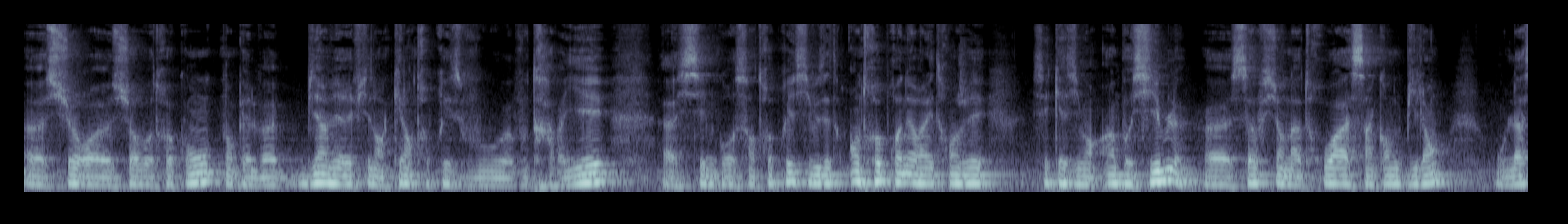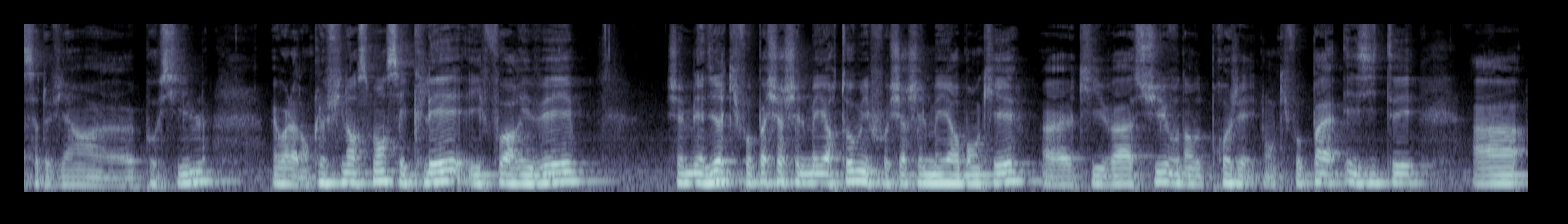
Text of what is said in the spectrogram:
euh, sur, euh, sur votre compte, donc elle va bien vérifier dans quelle entreprise vous, vous travaillez, euh, si c'est une grosse entreprise. Si vous êtes entrepreneur à l'étranger, c'est quasiment impossible, euh, sauf si on a 3 à 50 bilans, où là ça devient euh, possible. Mais voilà, donc le financement c'est clé, et il faut arriver J'aime bien dire qu'il ne faut pas chercher le meilleur taux, mais il faut chercher le meilleur banquier euh, qui va suivre dans votre projet. Donc il ne faut pas hésiter à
